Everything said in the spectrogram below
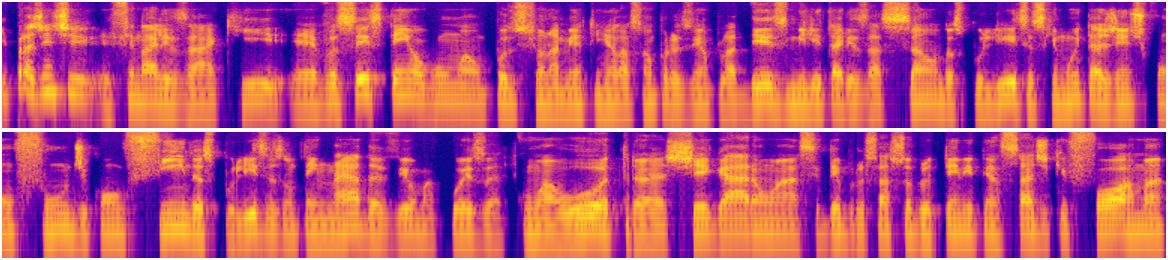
E para a gente finalizar aqui, é, vocês têm algum posicionamento em relação, por exemplo, à desmilitarização das polícias, que muita gente confunde com o fim das polícias, não tem nada a ver uma coisa com a outra? Chegaram a se debruçar sobre o tema e pensar de que forma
